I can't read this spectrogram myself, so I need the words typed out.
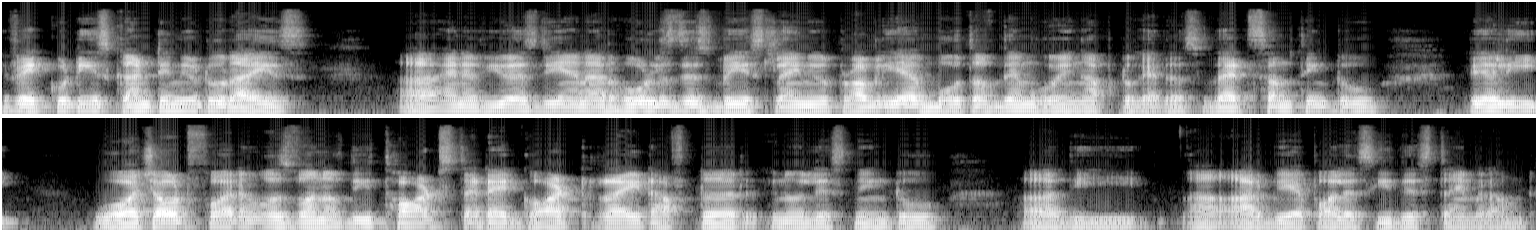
if equities continue to rise, uh, and if USD INR holds this baseline, you'll probably have both of them going up together. So that's something to really watch out for, and was one of the thoughts that I got right after you know listening to uh, the uh, RBI policy this time around.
